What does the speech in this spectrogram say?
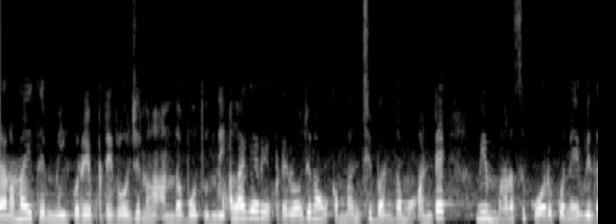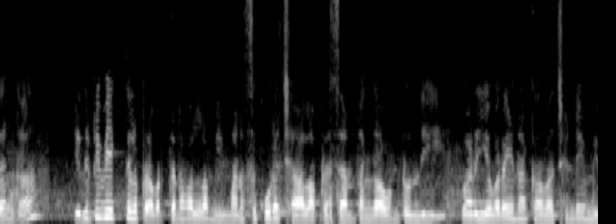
ధనం అయితే మీకు రేపటి రోజున అందబోతుంది. అలాగే రేపటి రోజున ఒక మంచి బంధము అంటే మీ మనసు కోరుకునే విధంగా ఎదుటి వ్యక్తుల ప్రవర్తన వల్ల మీ మనసు కూడా చాలా ప్రశాంతంగా ఉంటుంది. వారు ఎవరైనా కావచ్చండి మీ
